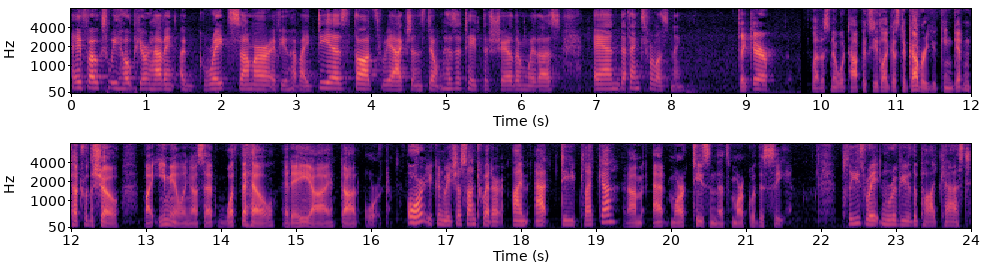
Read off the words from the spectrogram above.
Hey, folks, we hope you're having a great summer. If you have ideas, thoughts, reactions, don't hesitate to share them with us. And uh, thanks for listening. Take care. Let us know what topics you'd like us to cover. You can get in touch with the show by emailing us at whatthehell at aei.org. Or you can reach us on Twitter. I'm at dpletka. And I'm at Marc Thiessen. That's Marc with a C. Please rate and review the podcast.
